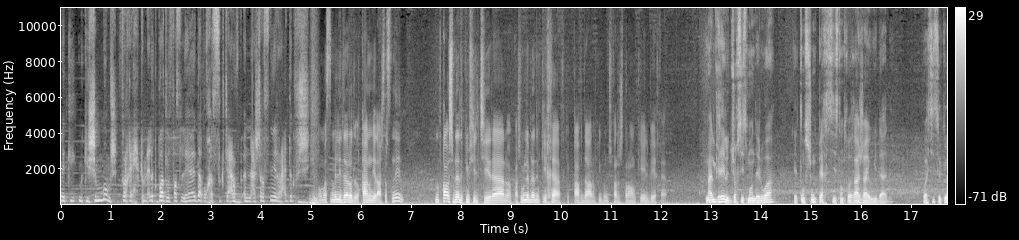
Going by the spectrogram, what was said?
ما, كي ما كيشمهمش. فرق يحكم عليك بهذا الفصل هذا وخاصك تعرف بأن 10 سنين راه عندك في الجي هما ملي داروا القانون ديال 10 سنين؟ ما بقاوش بنادم كيمشي لل terrain ما بقاش ولا بنادم كيخاف كيبقى في دارهم كيكون متفرج tranquille بخير Malgré le durcissement des lois, les tensions persistent entre Raja et Ouidad. Voici ce que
